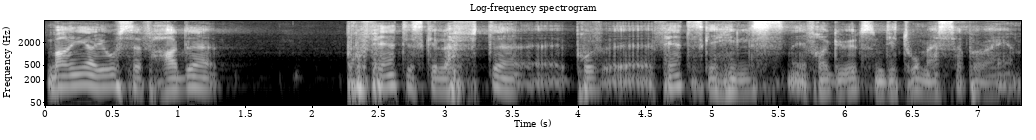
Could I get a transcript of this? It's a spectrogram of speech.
Maria og Josef hadde profetiske løfter, profetiske hilsener fra Gud som de tok med seg på veien.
